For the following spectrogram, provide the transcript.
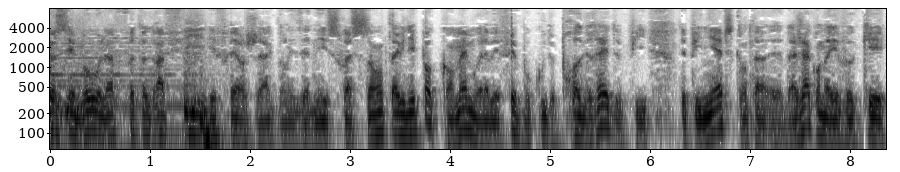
Que c'est beau, la photographie des frères Jacques dans les années 60, à une époque quand même où elle avait fait beaucoup de progrès depuis depuis Niepce. Quand euh, ben Jacques, on a évoqué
